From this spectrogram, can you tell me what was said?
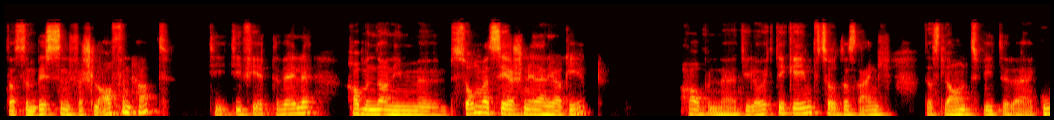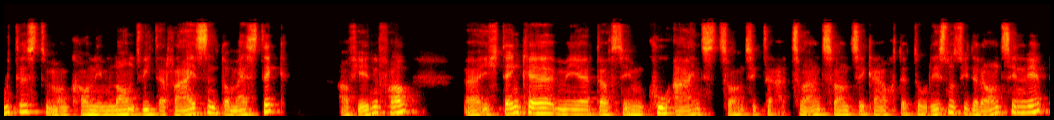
das ein bisschen verschlafen hat, die, die vierte Welle, haben dann im äh, Sommer sehr schnell reagiert, haben äh, die Leute geimpft, sodass eigentlich das Land wieder äh, gut ist. Man kann im Land wieder reisen, domestic, auf jeden Fall. Äh, ich denke mir, dass im Q1 2022 auch der Tourismus wieder anziehen wird.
